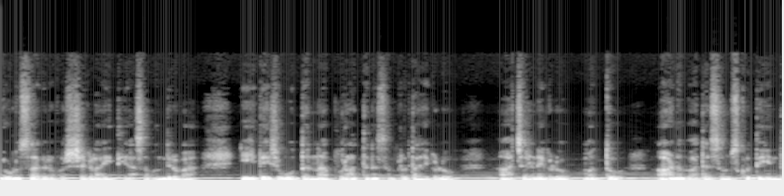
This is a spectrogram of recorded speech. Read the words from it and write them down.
ಏಳು ಸಾವಿರ ವರ್ಷಗಳ ಇತಿಹಾಸ ಹೊಂದಿರುವ ಈ ದೇಶವು ತನ್ನ ಪುರಾತನ ಸಂಪ್ರದಾಯಗಳು ಆಚರಣೆಗಳು ಮತ್ತು ಆಳವಾದ ಸಂಸ್ಕೃತಿಯಿಂದ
